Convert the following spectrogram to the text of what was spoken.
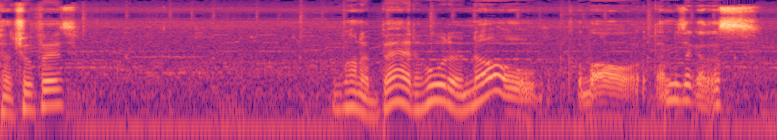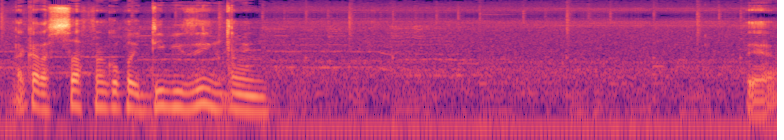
The truth is, I'm going to bed. Who would have known? Come on. That means I gotta, s- I gotta suffer and go play DBZ. I mean, yeah.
